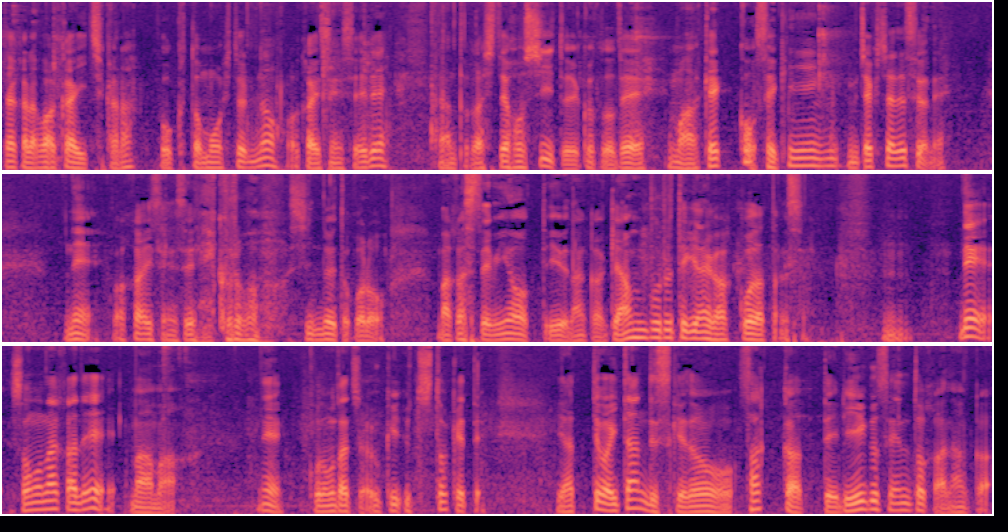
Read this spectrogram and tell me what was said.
だから若い力僕ともう一人の若い先生でなんとかしてほしいということで、まあ、結構責任むちゃくちゃですよね。ね若い先生に苦労のしんどいところを任せてみようっていうなんかギャンブル的な学校だったんですよ、うん、でその中でまあまあね子供たちは打ち解けてやってはいたんですけどサッカーってリーグ戦とかなんか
